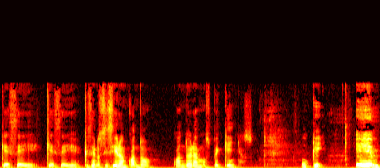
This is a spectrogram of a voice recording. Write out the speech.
Que se, que se, que se nos hicieron cuando, cuando éramos pequeños. Ok. Eh,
